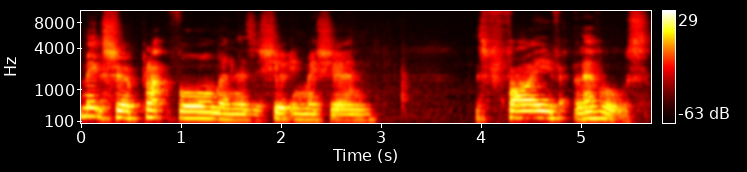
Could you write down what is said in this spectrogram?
mixture of platform and there's a shooting mission. There's five levels,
